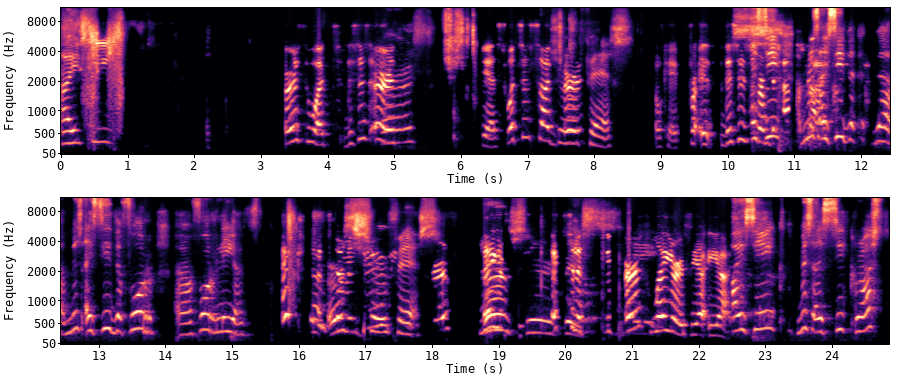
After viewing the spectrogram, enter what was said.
I see Earth what? This is Earth. Earth Yes, what's inside Earth? Okay, for, it, this is I from see, the Miss. I see the, the Miss. I see the four uh four layers. Excellent, Earth Seven, surface. Layers. Earth Excellent. It's Earth layers. Yeah, yeah. I think, Miss. I see crust,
